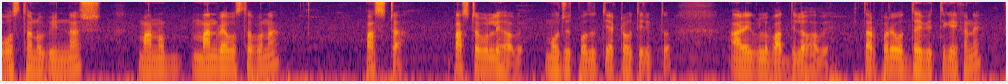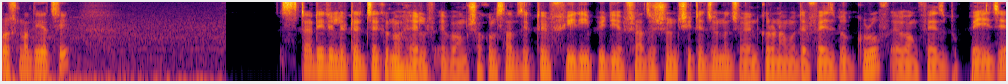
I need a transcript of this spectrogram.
অবস্থান ও বিন্যাস, মানব, মান ব্যবস্থাপনা, পাঁচটা। পাঁচটা বললেই হবে। মজুদ পদ্ধতি একটা অতিরিক্ত, আর এগুলো বাদ দিলেও হবে। তারপরে অধ্যায় ভিত্তিক এখানে প্রশ্ন দিয়েছি। স্টাডি রিলেটেড যে কোনো হেল্প এবং সকল সাবজেক্টের ফ্রি পিডিএফ সাজেশন শিটের জন্য জয়েন করুন আমাদের ফেসবুক গ্রুপ এবং ফেসবুক পেজে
